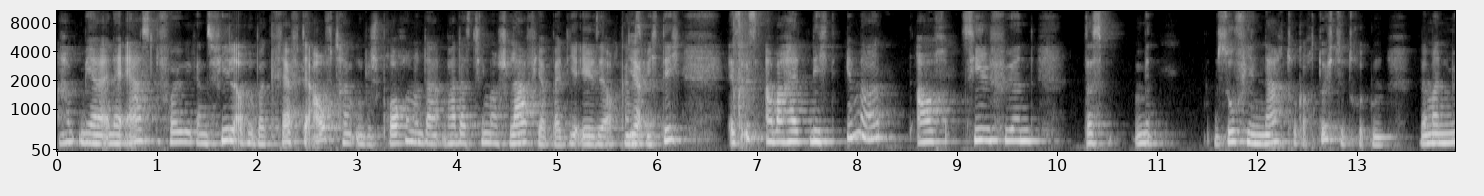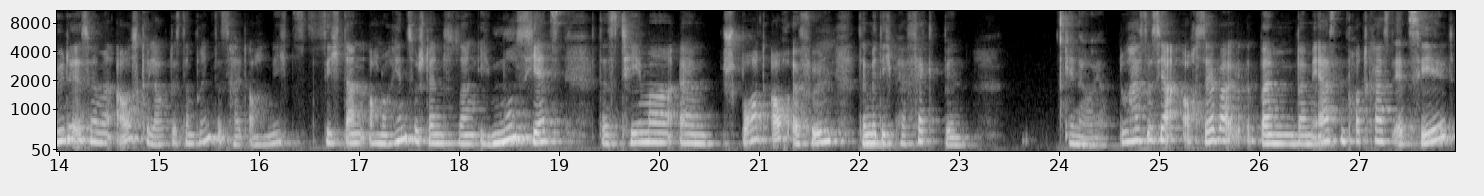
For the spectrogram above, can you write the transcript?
haben wir in der ersten Folge ganz viel auch über Kräfte auftanken gesprochen und da war das Thema Schlaf ja bei dir, Ilse, auch ganz ja. wichtig. Es ist aber halt nicht immer auch zielführend, das mit so viel Nachdruck auch durchzudrücken. Wenn man müde ist, wenn man ausgelaugt ist, dann bringt es halt auch nichts, sich dann auch noch hinzustellen, zu sagen, ich muss jetzt das Thema ähm, Sport auch erfüllen, damit ich perfekt bin. Genau, ja. Du hast es ja auch selber beim, beim ersten Podcast erzählt,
